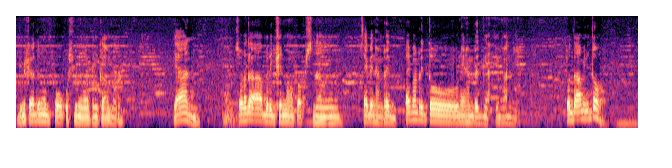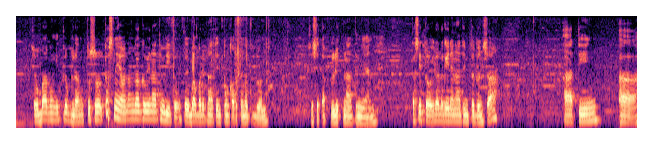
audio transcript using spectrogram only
Hindi masyadong mag-focus yung ating camera. Yan. So, nag-average yan mga pops ng 700. 500 to 900 nga yung ano niya. So, ang dami nito. So, bagong itlog lang. To, so, na yun, ang gagawin natin dito, ito, ibabalik natin tong karton na doon. So, set up ulit natin yan. Tapos ito, ilalagay na natin to doon sa ating uh,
